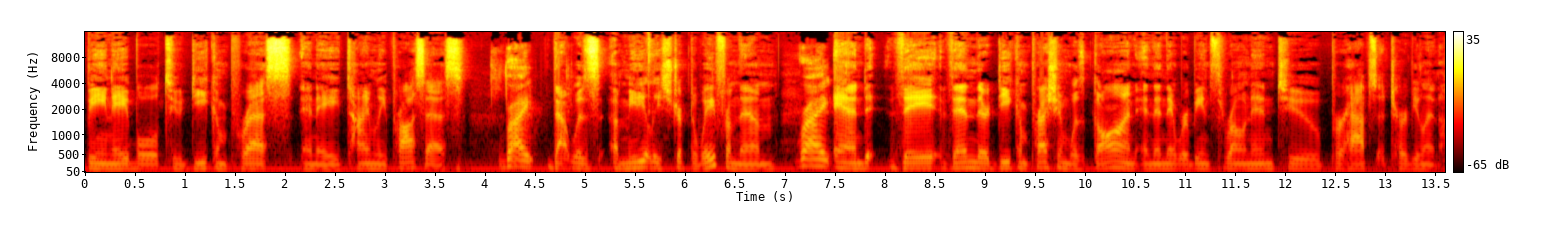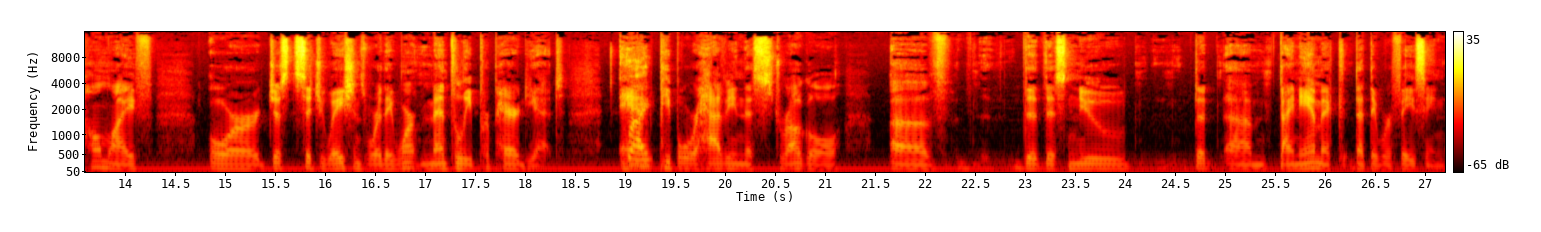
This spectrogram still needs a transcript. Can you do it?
being able to decompress in a timely process Right. that was immediately stripped away from them Right. and they then their decompression was gone and then they were being thrown into perhaps a turbulent home life or just situations where they weren't mentally prepared yet and Right. people were having this struggle of the this new the um, dynamic that they were facing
